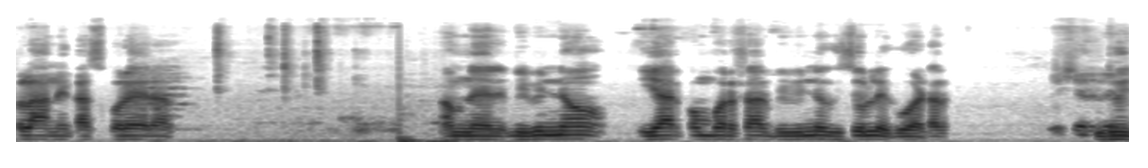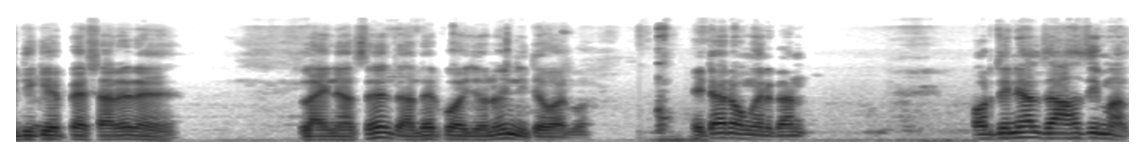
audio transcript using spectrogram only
প্ল্যানে কাজ করে এরা। আপনার বিভিন্ন ইয়ার কম্প্রেসার বিভিন্ন কিছু লেগুয়াটার দুই দিকে প্রেসারের লাইন আছে যাদের প্রয়োজনই নিতে পারব। এটা রঙের গান। অরিজিনাল জাহাজি মাল।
